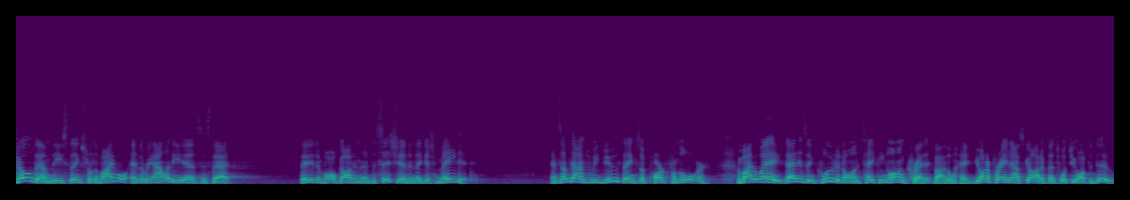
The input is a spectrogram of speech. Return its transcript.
show them these things from the Bible, and the reality is, is that they didn't involve God in that decision, and they just made it. And sometimes we do things apart from the Lord. And by the way, that is included on taking on credit, by the way. You ought to pray and ask God if that's what you ought to do.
